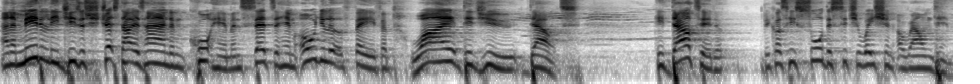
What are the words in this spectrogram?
And immediately Jesus stretched out his hand and caught him and said to him, Oh, you little faith, um, why did you doubt? He doubted because he saw the situation around him.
